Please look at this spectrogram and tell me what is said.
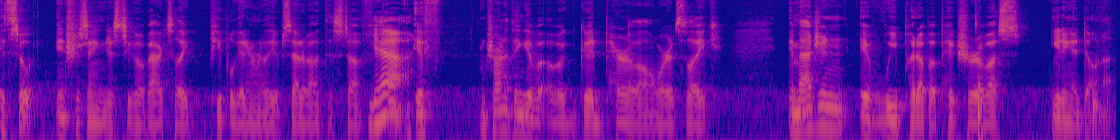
It's so interesting just to go back to like people getting really upset about this stuff. yeah If I'm trying to think of, of a good parallel where it's like, imagine if we put up a picture of us eating a donut.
